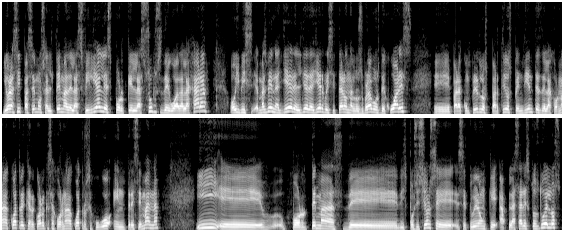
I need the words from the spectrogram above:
Y ahora sí pasemos al tema de las filiales, porque las subs de Guadalajara, hoy, más bien ayer, el día de ayer, visitaron a los Bravos de Juárez eh, para cumplir los partidos pendientes de la jornada 4. Hay que recordar que esa jornada 4 se jugó entre semana y eh, por temas de disposición se, tuvieron que aplazar estos duelos.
